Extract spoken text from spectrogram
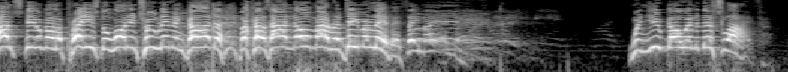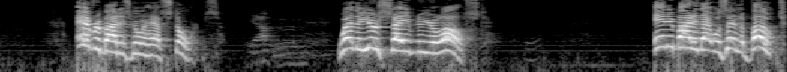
I'm still going to praise the one and true living God because I know my Redeemer liveth. Amen. When you go into this life, everybody's going to have storms. Whether you're saved or you're lost. Anybody that was in the boat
